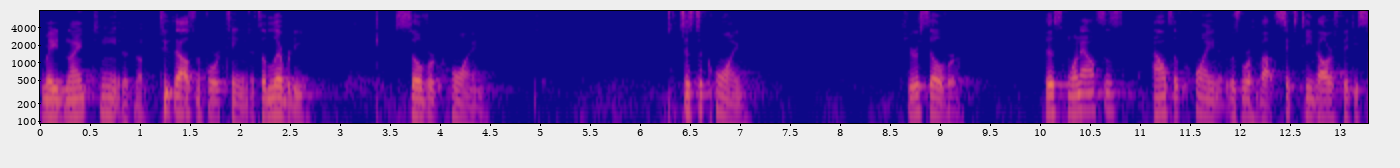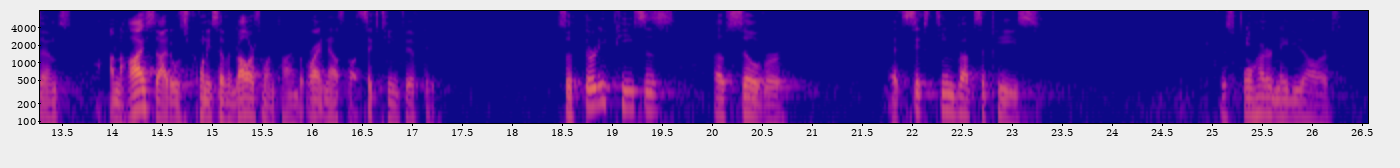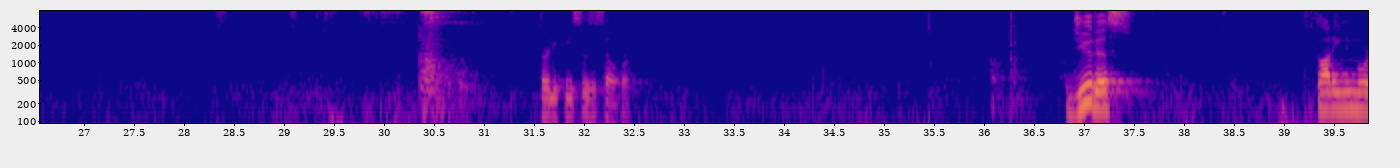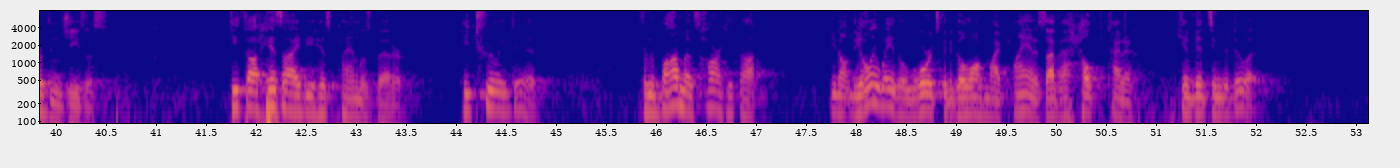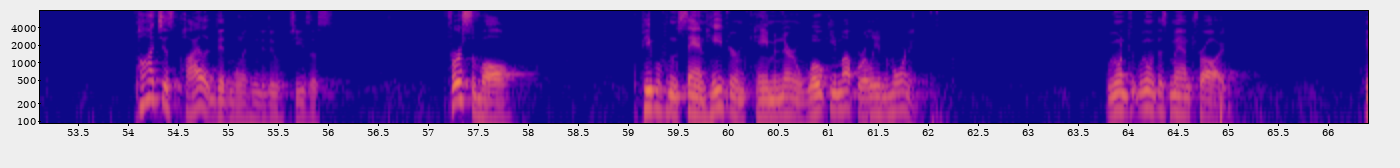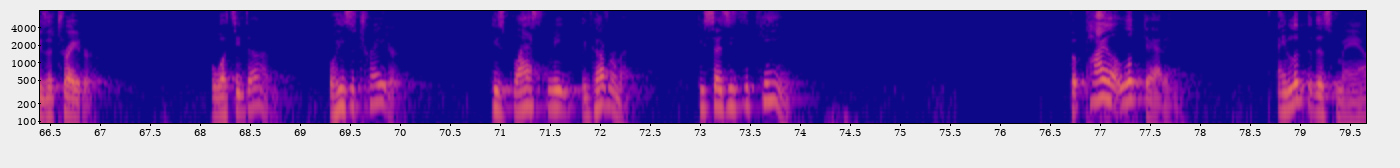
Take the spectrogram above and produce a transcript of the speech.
made 19, uh, no, 2014. It's a Liberty silver coin. Just a coin, pure silver. This one ounces, ounce of coin was worth about $16.50. On the high side, it was $27 one time, but right now it's about $16.50. So 30 pieces of silver at 16 bucks a piece is $480. Thirty pieces of silver. Judas thought he knew more than Jesus. He thought his idea, his plan was better. He truly did. From the bottom of his heart, he thought, you know, the only way the Lord's going to go along with my plan is I've helped kind of convince him to do it. Pontius Pilate didn't want anything to do with Jesus. First of all, the people from the Sanhedrin came in there and woke him up early in the morning. We want, we want this man tried. He's a traitor. Well, what's he done? Well, he's a traitor. He's blasphemed the government. He says he's the king. But Pilate looked at him, and he looked at this man,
